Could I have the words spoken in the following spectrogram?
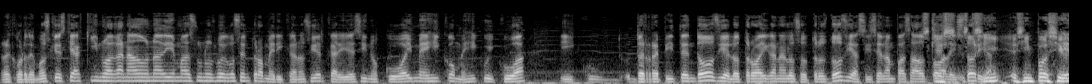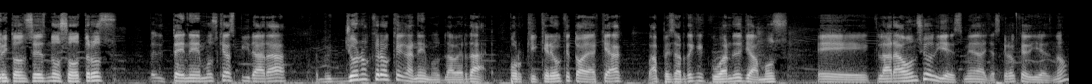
recordemos que es que aquí no ha ganado nadie más unos Juegos Centroamericanos y del Caribe, sino Cuba y México, México y Cuba, y repiten dos y el otro ahí gana los otros dos y así se le han pasado Es toda es- la historia. sí, es imposible. Entonces nosotros eh, tenemos que aspirar a... Yo no creo que ganemos, la verdad, porque creo que todavía queda, a pesar de que Cuba les llevamos eh, Clara 11 o 10 medallas, creo que 10, ¿no?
